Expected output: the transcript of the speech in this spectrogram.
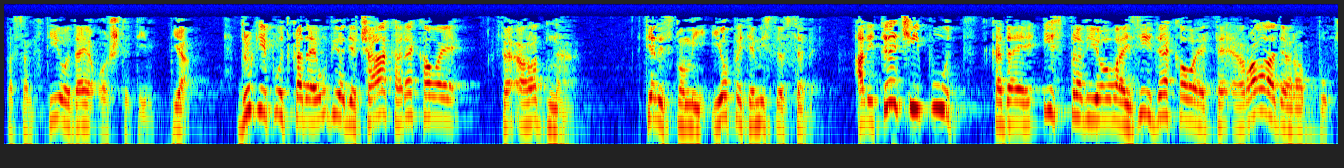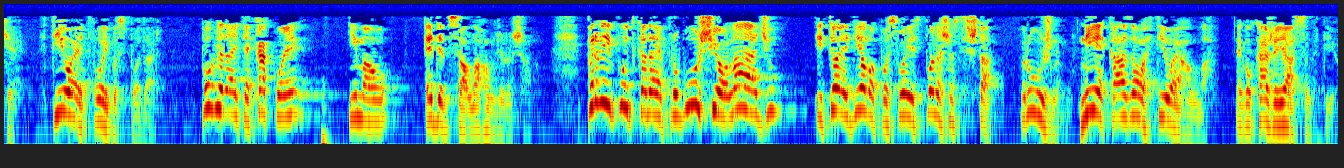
pa sam htio da je oštetim. Ja. Drugi put kada je ubio dječaka, rekao je fe'radna, htjeli smo mi i opet je mislio sebe. Ali treći put kada je ispravio ovaj zid, rekao je fe'rade rabbuke, htio je tvoj gospodar. Pogledajte kako je imao edeb sa Allahom Đelešanu. Prvi put kada je probušio lađu, i to je dijelo po svojoj spoljašnosti šta? Ružno. Nije kazao htio je Allah, nego kaže ja sam htio.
